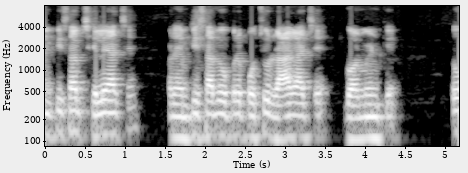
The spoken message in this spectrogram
এমপি সাহেব ছেলে আছে আর এমপি সাহেবের উপরে প্রচুর রাগ আছে গভর্নমেন্টকে তো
